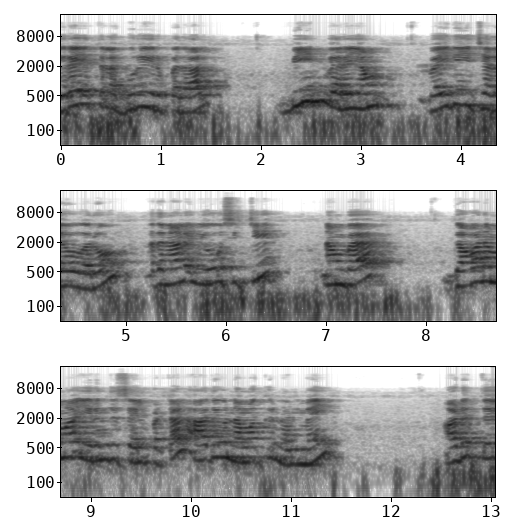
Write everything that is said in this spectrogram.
விரயத்தில் குரு இருப்பதால் வீண் விரயம் வைத்திய செலவு வரும். அதனால் யோசித்து நம்ம கவனமாக இருந்து செயல்பட்டால் அது நமக்கு நன்மை. அடுத்து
